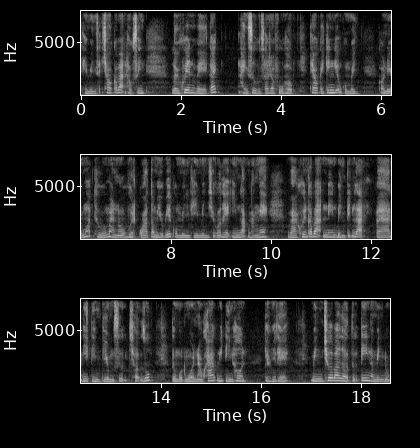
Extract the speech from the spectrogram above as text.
thì mình sẽ cho các bạn học sinh lời khuyên về cách hành xử sao cho phù hợp theo cái kinh nghiệm của mình. Còn nếu mọi thứ mà nó vượt quá tầm hiểu biết của mình thì mình chỉ có thể im lặng lắng nghe và khuyên các bạn nên bình tĩnh lại và đi tìm kiếm sự trợ giúp từ một nguồn nào khác uy tín hơn kiểu như thế mình chưa bao giờ tự tin là mình đủ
